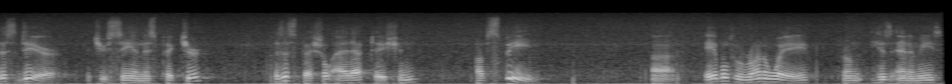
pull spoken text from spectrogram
This deer that you see in this picture is a special adaptation of speed, uh, able to run away from his enemies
